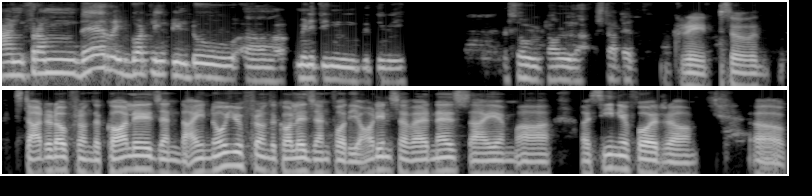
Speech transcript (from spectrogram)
and from there it got linked into many things with TV. So it all started. Great. So started off from the college, and I know you from the college. And for the audience awareness, I am uh, a senior for uh, uh,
